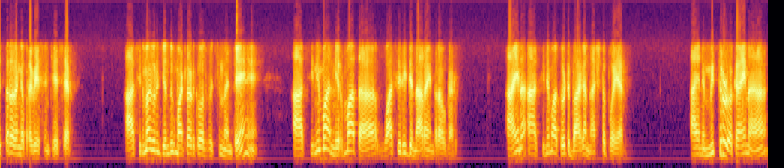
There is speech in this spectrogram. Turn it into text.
చిత్రరంగ ప్రవేశం చేశారు. ఆ సినిమా గురించి ఎందుకు మాట్లాడుకోవాల్సి వచ్చిందంటే ఆ సినిమా నిర్మాత వాసిరెడ్డి నారాయణరావు గారు. ఆయన ఆ సినిమాతోటి బాగా నష్టపోయారు. ఆయన మిత్రుడు ఒక ఆయన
